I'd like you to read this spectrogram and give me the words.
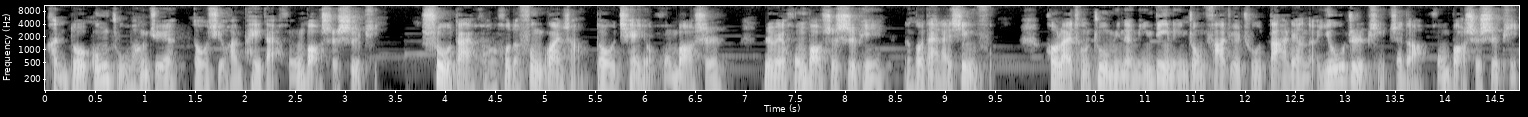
很多公主、王爵都喜欢佩戴红宝石饰品，数代皇后的凤冠上都嵌有红宝石，认为红宝石饰品能够带来幸福。后来，从著名的明定陵中发掘出大量的优质品质的红宝石饰品。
